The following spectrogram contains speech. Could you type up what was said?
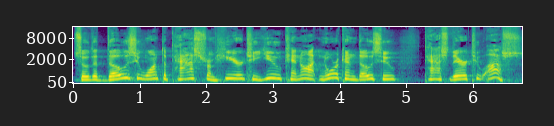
So that those who want to pass from here to you cannot, nor can those who pass there to us.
